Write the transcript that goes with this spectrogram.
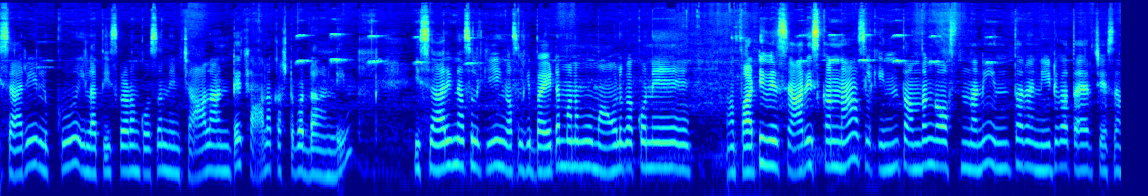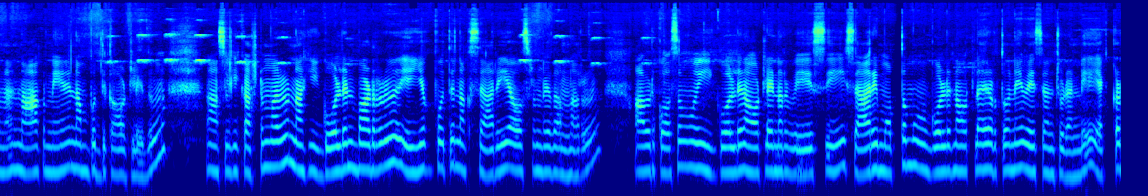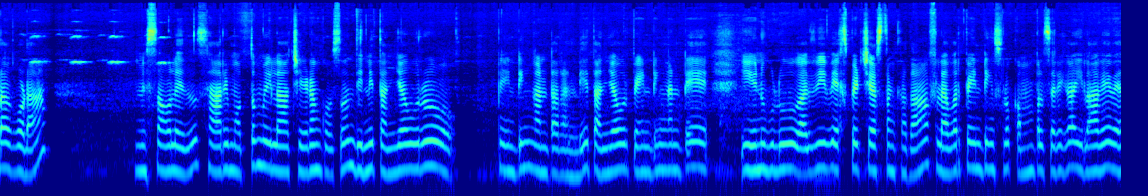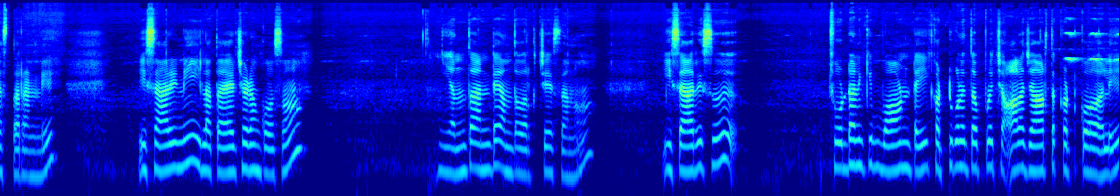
లుక్ ఇలా తీసుకురావడం కోసం నేను చాలా అంటే చాలా కష్టపడ్డానండి. ఈ శారీని అసలుకి అసలుకి బయట మనము మామూలుగా కొనే పార్టీ వేర్ శారీస్ కన్నా అసలుకి ఇంత అందంగా వస్తుందని ఇంత నీట్గా తయారు చేశానని నాకు నేనే నమ్మబుద్ధి కావట్లేదు. అసలుకి కస్టమర్ నాకు ఈ గోల్డెన్ బార్డర్ వేయకపోతే నాకు శారీ అవసరం లేదన్నారు. ఆవిడ కోసం ఈ గోల్డెన్ అవుట్లైనర్ వేసి శారీ మొత్తం గోల్డెన్ అవుట్లైనర్తోనే వేసాను చూడండి. ఎక్కడ కూడా మిస్ అవ్వలేదు. శారీ మొత్తం ఇలా చేయడం కోసం దీన్ని తంజావూరు పెయింటింగ్ అంటారండి. తంజావూరు పెయింటింగ్ అంటే ఏనుగులు అవి ఇవి ఎక్స్పెక్ట్ చేస్తాం కదా. ఫ్లవర్ పెయింటింగ్స్లో కంపల్సరీగా ఇలాగే వేస్తారండి. ఈ శారీని ఇలా తయారు చేయడం కోసం ఎంత అంటే అంత వర్క్ చేశాను. ఈ శారీస్ చూడడానికి బాగుంటాయి. కట్టుకునేటప్పుడు చాలా జాగ్రత్తగా కట్టుకోవాలి.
